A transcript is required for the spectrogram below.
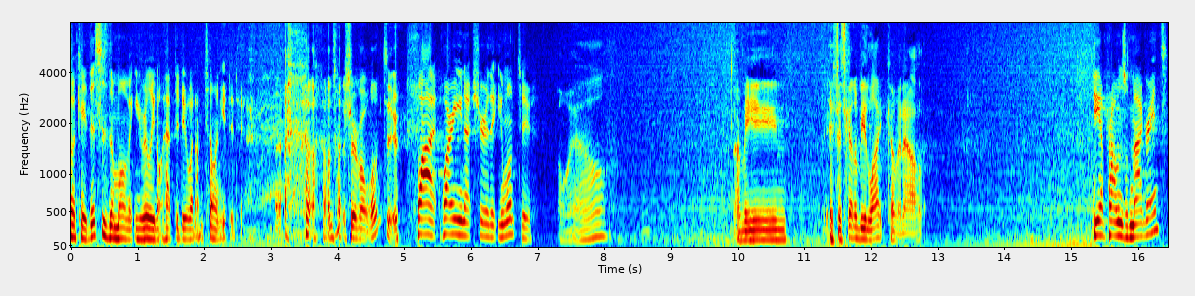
okay? This is the moment you really don't have to do what I'm telling you to do. I'm not sure if I want to. Why? Why are you not sure that you want to? Well, I mean, if it's going to be light coming out, Do you have problems with migraines?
